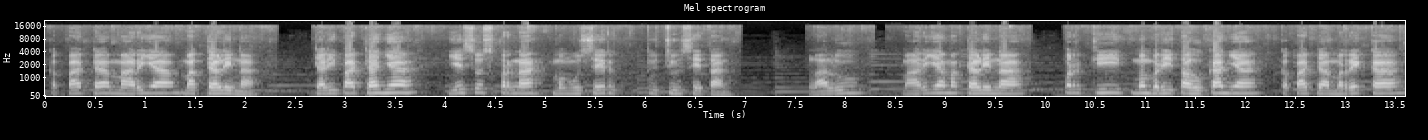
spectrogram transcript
kepada Maria Magdalena. Daripadanya, Yesus pernah mengusir tujuh setan. Lalu, Maria Magdalena pergi memberitahukannya kepada mereka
